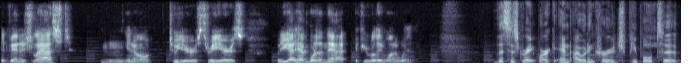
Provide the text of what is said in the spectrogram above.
advantage last? Mm, you know, two years, three years. But you got to have more than that if you really want to win. This is great, Mark. And I would encourage people to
